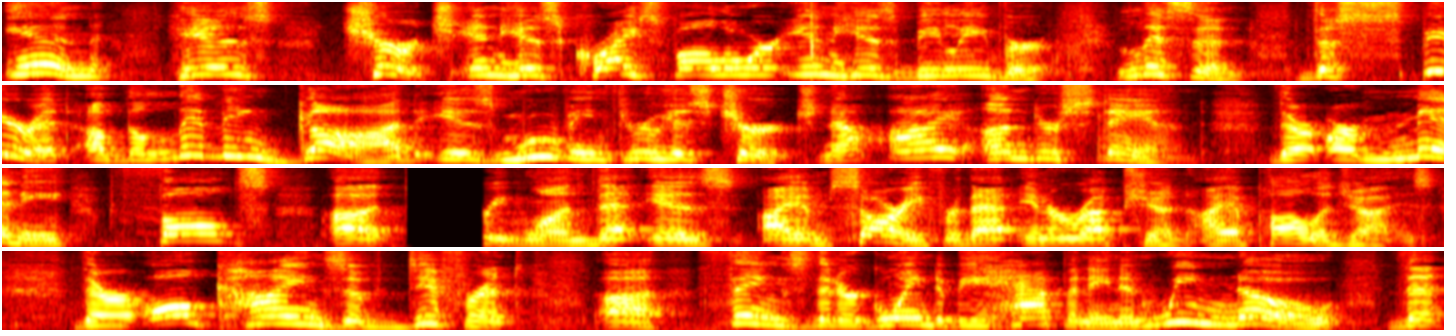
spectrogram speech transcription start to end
in his church, in his Christ follower, in his believer. Listen, the Spirit of the living God is moving through his church. Now, I understand there are many false uh, one that is, I am sorry for that interruption. I apologize. There are all kinds of different uh, things that are going to be happening, and we know that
